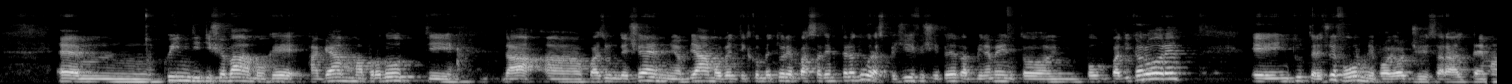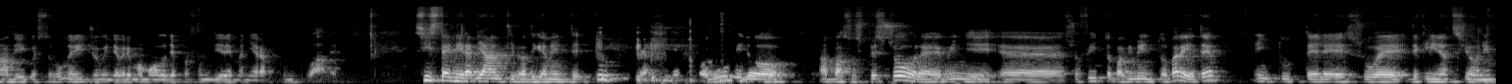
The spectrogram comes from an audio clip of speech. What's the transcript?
Ehm, quindi dicevamo che a gamma prodotti da uh, quasi un decennio abbiamo venticonvettori a bassa temperatura specifici per abbinamento in pompa di calore e in tutte le sue forme, poi oggi sarà il tema di questo pomeriggio, quindi avremo modo di approfondire in maniera puntuale. Sistemi radianti praticamente tutti, umido, a basso spessore, quindi eh, soffitto, pavimento, parete, in tutte le sue declinazioni.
